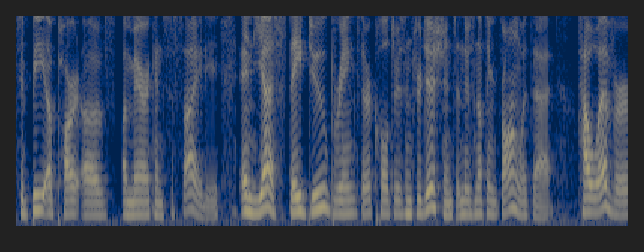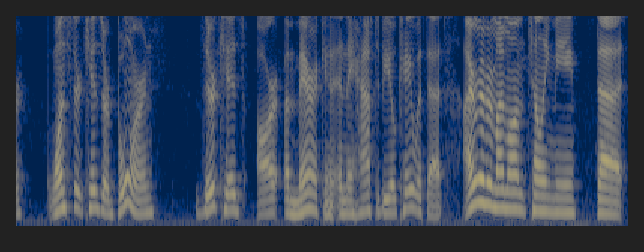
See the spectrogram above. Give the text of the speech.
to be a part of American society. And yes, they do bring their cultures and traditions, and there's nothing wrong with that. However, once their kids are born, their kids are American and they have to be okay with that. I remember my mom telling me that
